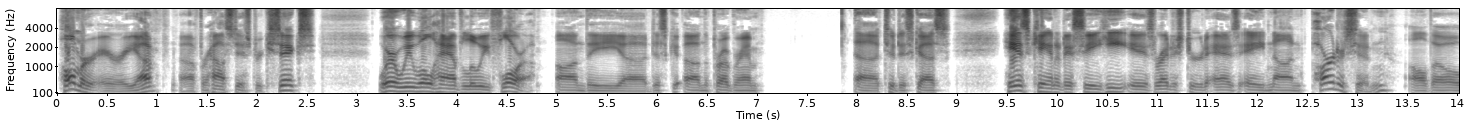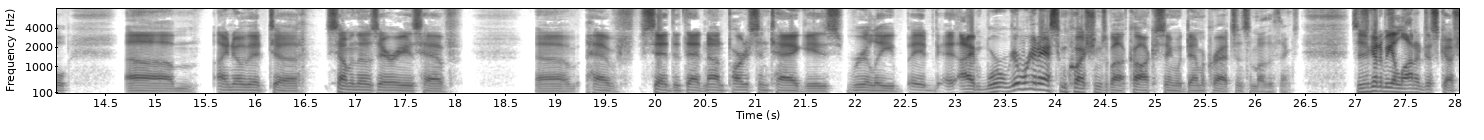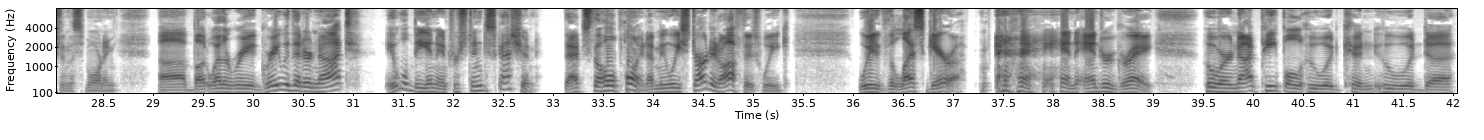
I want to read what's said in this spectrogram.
Homer area uh, for House District 6 where we will have Louie Flora on the uh, disc- on the program uh, to discuss his candidacy. He is registered as a nonpartisan, although um, I know that uh, some of those areas have. Uh, have said that that nonpartisan tag is really. It, I, we're we're going to ask some questions about caucusing with Democrats and some other things. So there's going to be a lot of discussion this morning. Uh, but whether we agree with it or not, it will be an interesting discussion. That's the whole point. I mean, we started off this week with Les Gara and Andrew Gray, who are not people who would con- who would uh,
